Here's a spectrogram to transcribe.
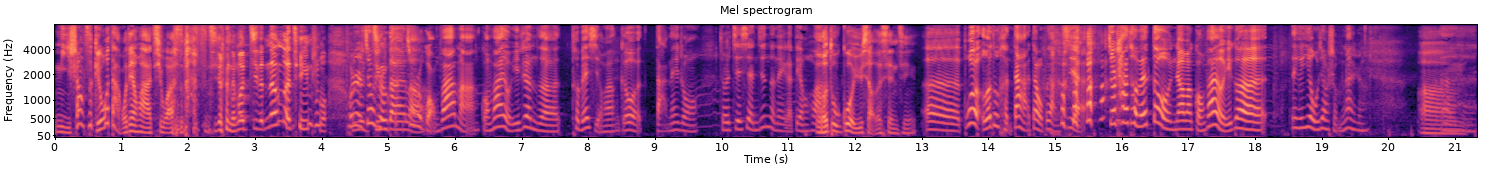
你上次给我打过电话，七五二四八四七，就是能够记得那么清楚。不是是就是就是广发嘛，广发有一阵子特别喜欢给我打那种就是借现金的那个电话，额度过于小的现金，呃，不过额度很大，但我不想借，就是他特别逗，你知道吗？广发有一个那个业务叫什么来着？嗯，嗯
